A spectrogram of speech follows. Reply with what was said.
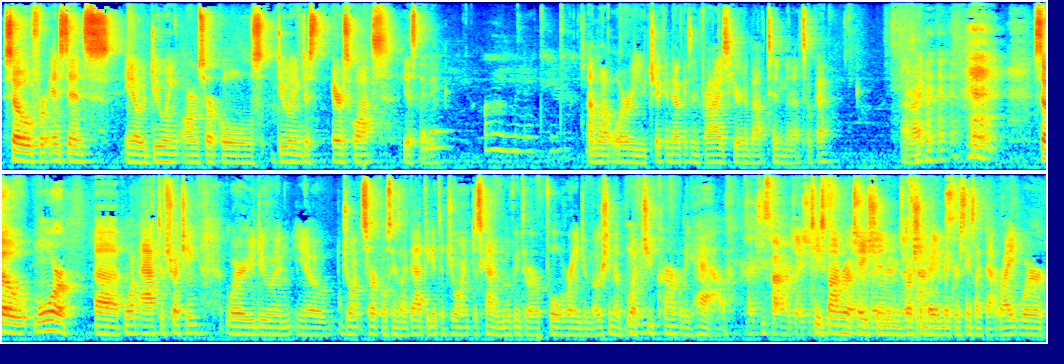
So, for instance, you know, doing arm circles, doing just air squats. Yes, baby. I'm going to order you chicken nuggets and fries here in about 10 minutes, okay? All right. so, more uh, more active stretching where you're doing you know joint circles things like that to get the joint just kind of moving through a full range of motion of what mm-hmm. you currently have like t-spine rotations t-spine rotations russian baby makers things like that right where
